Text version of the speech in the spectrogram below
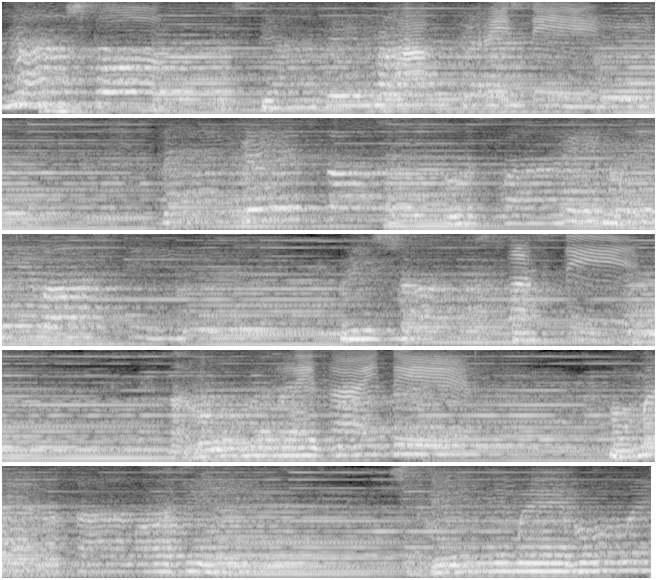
наш Бог, розп'ятий на хресті. Це Христос у славі милості прийшов спасти Спасти, загублений зайти, помер на самоті, що вільні ми були.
